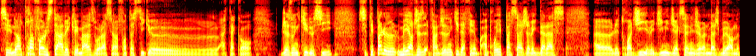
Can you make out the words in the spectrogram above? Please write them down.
c'est énorme. Trois fois All-Star avec les Mavs, voilà, c'est un fantastique euh, attaquant. Jason Kidd aussi. C'était pas le, le meilleur Jason, enfin Jason Kidd a fait un premier passage avec Dallas, euh, les trois G, il y avait Jimmy Jackson et Jamal Mashburn,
